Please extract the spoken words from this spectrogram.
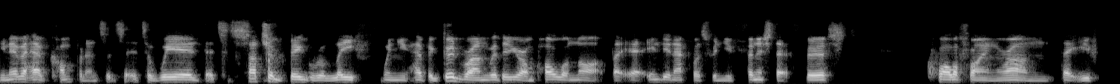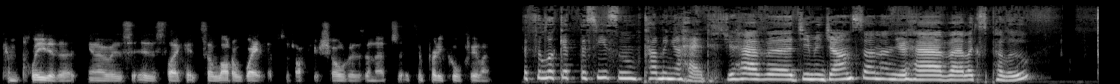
you never have confidence. It's it's a weird. It's such a big relief when you have a good run, whether you're on pole or not. But at Indianapolis, when you finish that first qualifying run that you've completed it, you know, is is like it's a lot of weight lifted off your shoulders, and it's it's a pretty cool feeling. If you look at the season coming ahead, you have uh, Jimmie Johnson and you have Alex Palou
